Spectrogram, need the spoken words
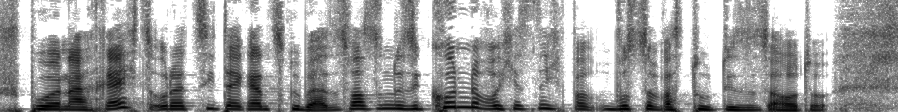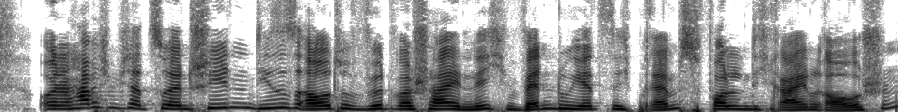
Spur nach rechts oder zieht der ganz rüber? Also es war so eine Sekunde, wo ich jetzt nicht wusste, was tut dieses Auto. Und dann habe ich mich dazu entschieden, dieses Auto wird wahrscheinlich, wenn du jetzt nicht bremst, voll in dich reinrauschen.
